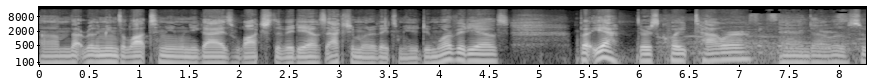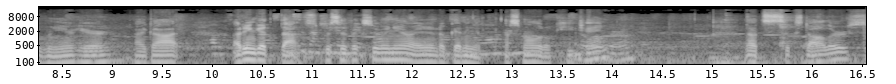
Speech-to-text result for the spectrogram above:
Um, that really means a lot to me when you guys watch the videos. It actually motivates me to do more videos. But yeah, there's Quate Tower and a little souvenir here I got. I didn't get that specific souvenir. I ended up getting a, a small little keychain. That's six dollars,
